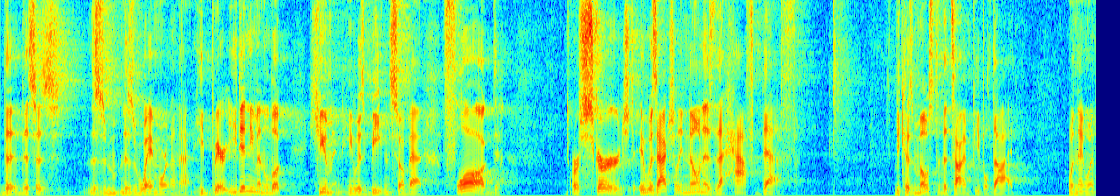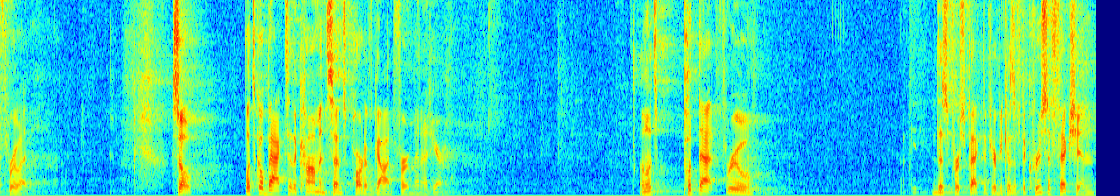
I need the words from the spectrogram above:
The, this is this is this is way more than that. He he didn't even look human. He was beaten so bad, flogged or scourged. It was actually known as the half death because most of the time people died when they went through it. So let's go back to the common sense part of God for a minute here. And let's put that through this perspective here because if the crucifixion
